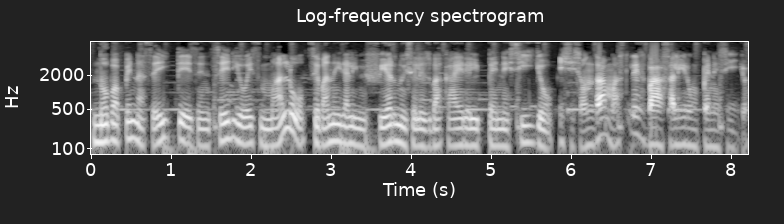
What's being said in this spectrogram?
No vapen aceites, en serio, es malo. Se van a ir al infierno y se les va a caer el penecillo. Y si son damas, les va a salir un penecillo.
